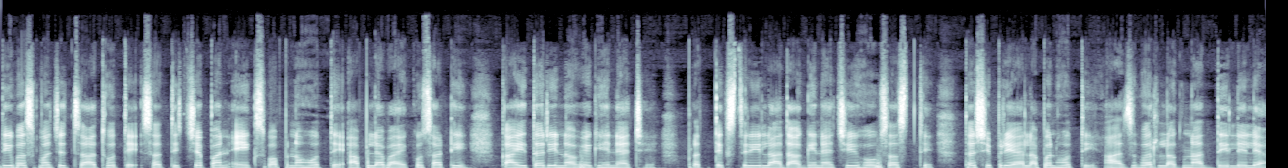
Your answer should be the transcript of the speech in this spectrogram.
दिवस मजेत जात होते. सतीशचे पण एक स्वप्न होते आपल्या बायकोसाठी काहीतरी नवे घेण्याचे. प्रत्येक स्त्रीला दागिन्याची हौस असते तशी प्रियाला पण होती. आजवर लग्नात दिलेल्या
